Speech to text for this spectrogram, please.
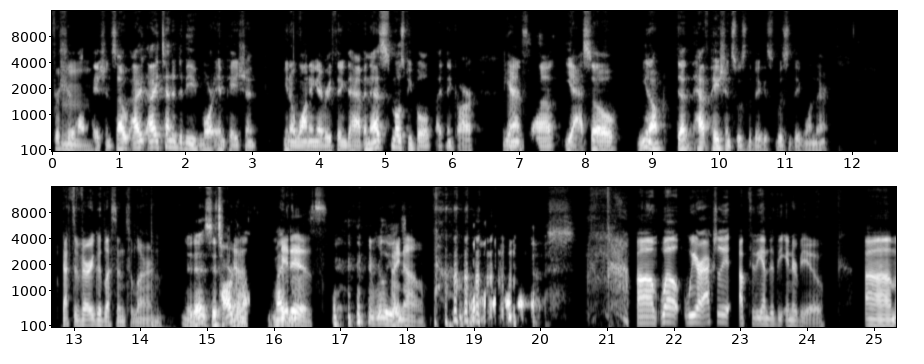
for sure have Mm. patience. I, I I tended to be more impatient, you know, wanting everything to happen, as most people I think are. And, Yes. uh, yeah. So you know that have patience was the biggest was the big one there. That's a very good lesson to learn. It is. It's hard to Yes. learn. It is. it really is. I know. um, well, we are actually up to the end of the interview. Um,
